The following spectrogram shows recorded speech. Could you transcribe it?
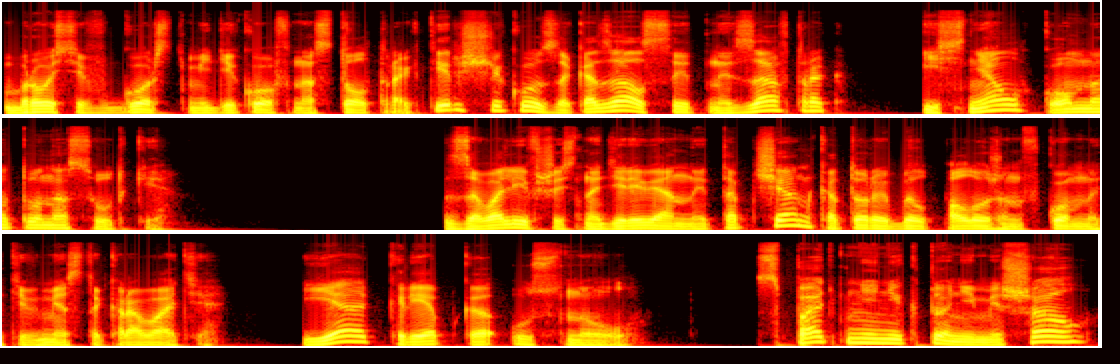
Бросив горсть медиков на стол трактирщику, заказал сытный завтрак и снял комнату на сутки. Завалившись на деревянный топчан, который был положен в комнате вместо кровати, я крепко уснул. Спать мне никто не мешал,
